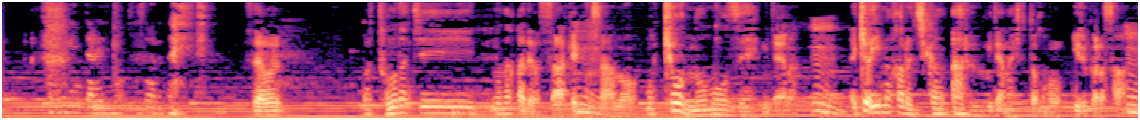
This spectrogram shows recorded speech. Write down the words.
本当に誰にも誘われないって。それ俺、俺友達の中ではさ、結構さ、あの、もう今日飲もうぜ、みたいな。うん。今日今から時間あるみたいな人とかもいるからさ、うん。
